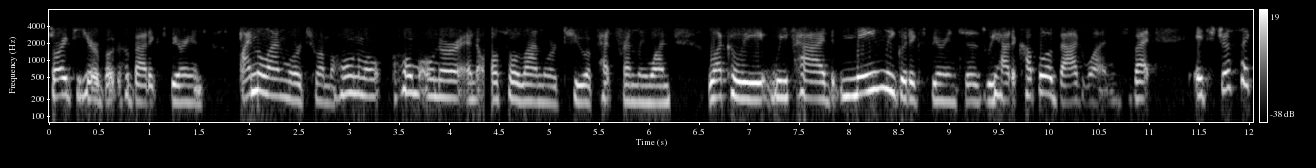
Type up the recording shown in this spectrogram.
sorry to hear about her bad experience. I'm a landlord too. I'm a home homeowner and also a landlord too, a pet friendly one. Luckily, we've had mainly good experiences. We had a couple of bad ones, but it's just like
